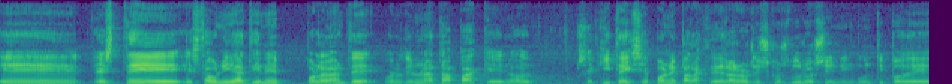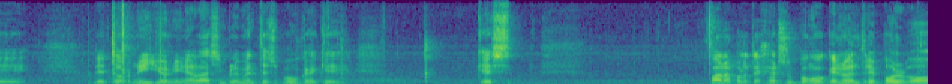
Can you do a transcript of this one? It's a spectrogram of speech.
Eh, este, esta unidad tiene por delante, bueno, tiene una tapa que no se quita y se pone para acceder a los discos duros sin ningún tipo de, tornillo ni nada. Simplemente supongo que hay que. que es para proteger, supongo que no entre polvo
